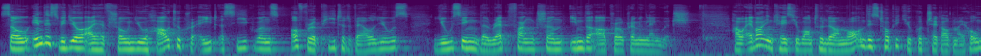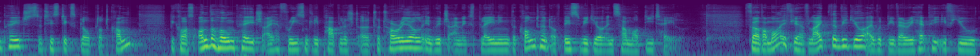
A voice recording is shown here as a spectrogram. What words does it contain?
So in this video I have shown you how to create a sequence of repeated values using the rep function in the R programming language. However, in case you want to learn more on this topic, you could check out my homepage, statisticsglobe.com, because on the homepage I have recently published a tutorial in which I'm explaining the content of this video in some more detail. Furthermore, if you have liked the video, I would be very happy if you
